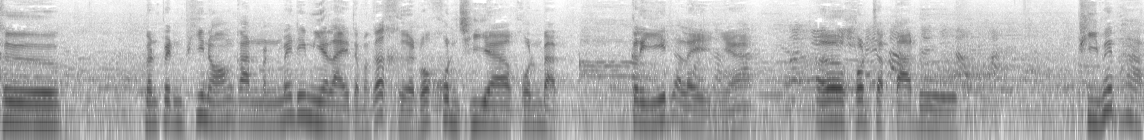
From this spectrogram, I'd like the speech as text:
คือมันเป็นพี่น้องกันมันไม่ได้มีอะไรแต่มันก็เขินเพราะคนเชียร์คนแบบ กรี๊ดอะไรอย่างเงี้ย เออ คนจับตาดู ผีไม่ผัก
